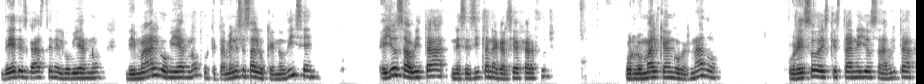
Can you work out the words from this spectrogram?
de desgaste en el gobierno, de mal gobierno, porque también eso es algo que no dicen, ellos ahorita necesitan a García Harfuch por lo mal que han gobernado. Por eso es que están ellos ahorita,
